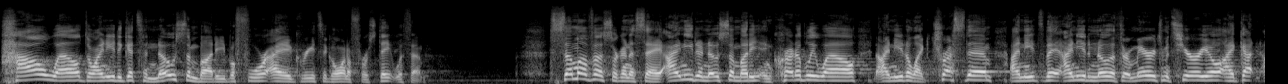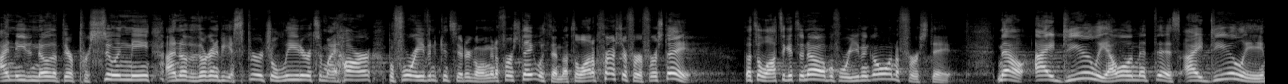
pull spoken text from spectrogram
how well do I need to get to know somebody before I agree to go on a first date with them? Some of us are going to say, I need to know somebody incredibly well. I need to like trust them. I need, to, I need to know that they're marriage material. I, got, I need to know that they're pursuing me. I know that they're going to be a spiritual leader to my heart before I even consider going on a first date with them. That's a lot of pressure for a first date. That's a lot to get to know before you even go on a first date. Now, ideally, I will admit this ideally,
